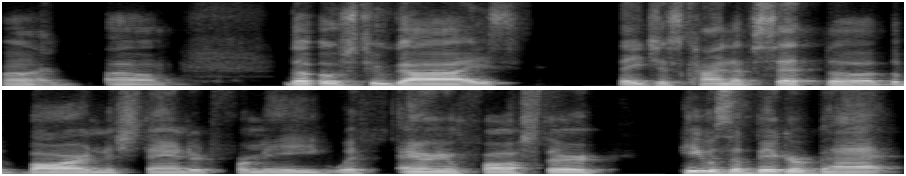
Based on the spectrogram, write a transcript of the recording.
ton. Um, those two guys, they just kind of set the the bar and the standard for me with Arian Foster. He was a bigger back,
